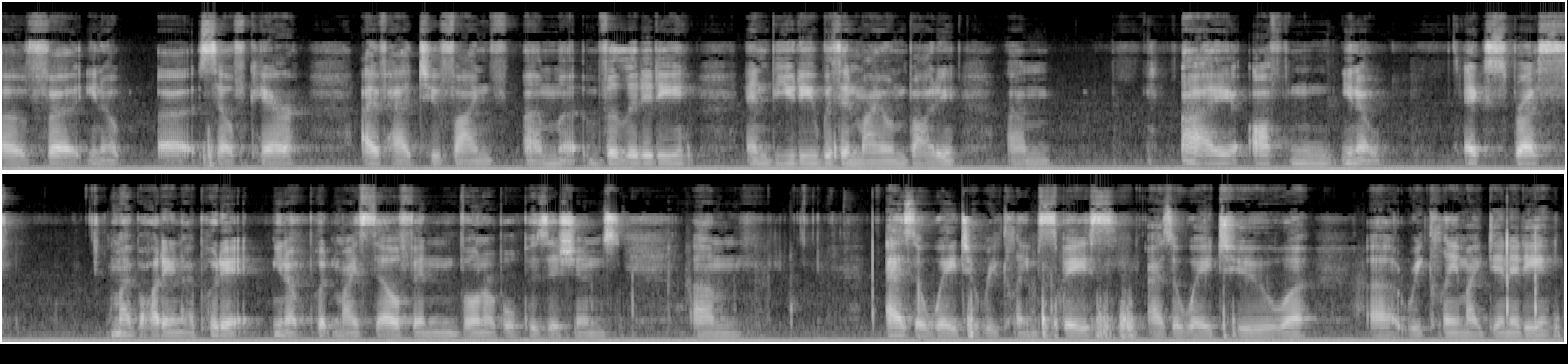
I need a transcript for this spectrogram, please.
of, uh, you know, uh, self care. I've had to find um, validity and beauty within my own body. Um, I often, you know, express my body and I put it, you know, put myself in vulnerable positions um, as a way to reclaim space, as a way to uh, uh, reclaim identity,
